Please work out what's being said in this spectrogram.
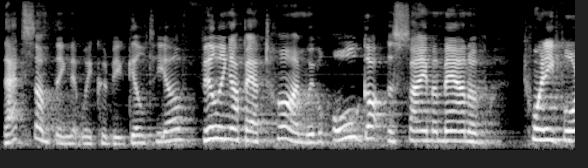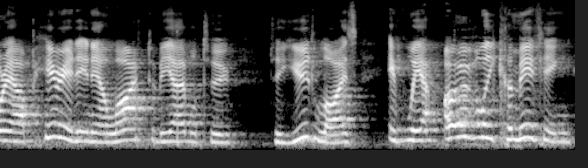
That's something that we could be guilty of. Filling up our time. We've all got the same amount of 24 hour period in our life to be able to, to utilize. If we are overly committing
